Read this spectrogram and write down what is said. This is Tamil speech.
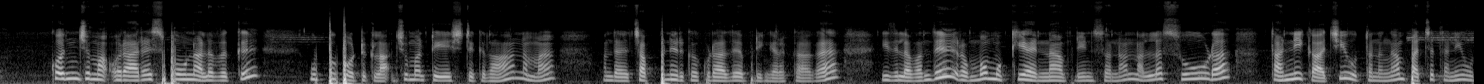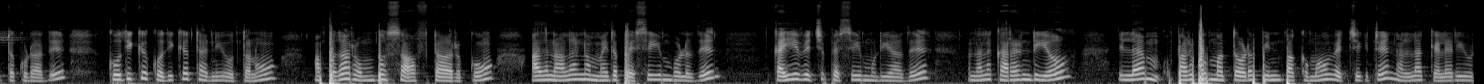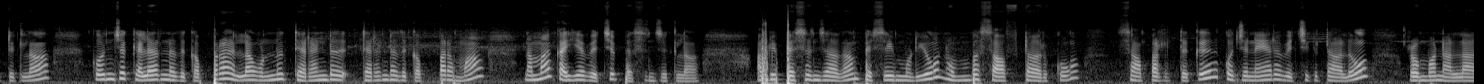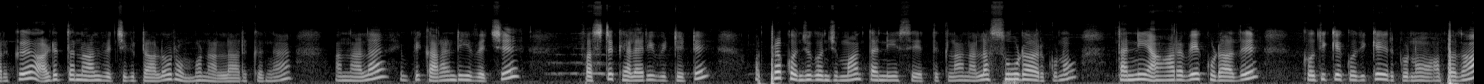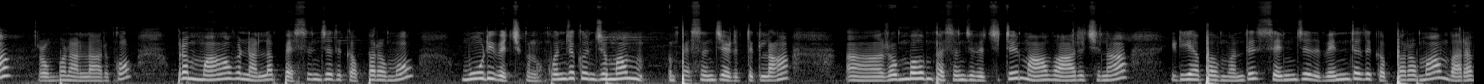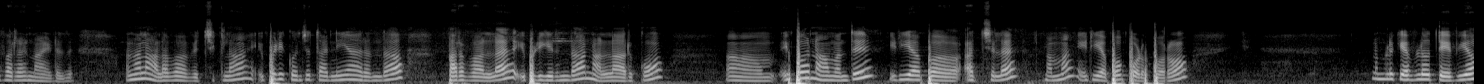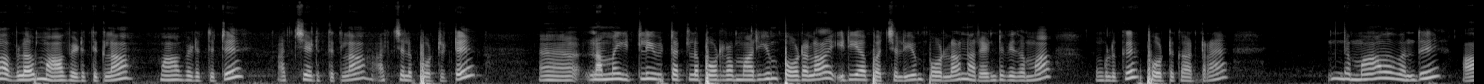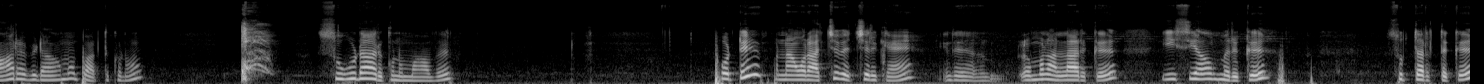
கொஞ்சமாக ஒரு அரை ஸ்பூன் அளவுக்கு உப்பு போட்டுக்கலாம். சும்மா டேஸ்ட்டுக்கு தான் நம்ம அந்த சப்புன்னு இருக்கக்கூடாது அப்படிங்கிறக்காக. இதில் வந்து ரொம்ப முக்கியம் என்ன அப்படின்னு சொன்னால் நல்லா சூடாக தண்ணி காய்ச்சி ஊற்றணுங்க பச்சை தண்ணி ஊற்றக்கூடாது கொதிக்க கொதிக்க தண்ணி ஊற்றணும் அப்போ தான் ரொம்ப சாஃப்டாக இருக்கும். அதனால் நம்ம இதை பிசையும் பொழுது கையை வச்சு பிசைய முடியாது. அதனால் கரண்டியோ இல்லை பருப்பு மத்தோட பின்பக்கமோ வச்சுக்கிட்டு நல்லா கிளறி விட்டுக்கலாம். கொஞ்சம் கிளறினதுக்கப்புறம் எல்லாம் ஒன்று திரண்டு திரண்டதுக்கப்புறமா நம்ம கையை வச்சு பிசைஞ்சிக்கலாம். அப்படி பிசைஞ்சாதான் பிசைய முடியும். ரொம்ப சாஃப்டாக இருக்கும். சாப்பிட்றதுக்கு கொஞ்சம் நேரம் வச்சுக்கிட்டாலும் ரொம்ப நல்லாயிருக்கு அடுத்த நாள் வச்சுக்கிட்டாலும் ரொம்ப நல்லா இருக்குங்க. அதனால் இப்படி கரண்டியை வச்சு ஃபஸ்ட்டு கிளறி விட்டுட்டு அப்புறம் கொஞ்சம் கொஞ்சமாக தண்ணியை சேர்த்துக்கலாம். நல்லா சூடாக இருக்கணும். தண்ணி ஆறவே கூடாது. கொதிக்க கொதிக்க இருக்கணும். அப்போ தான் ரொம்ப நல்லாயிருக்கும் அப்புறம் மாவு நல்லா பிசைஞ்சதுக்கப்புறமும் மூடி வச்சுக்கணும். கொஞ்சம் கொஞ்சமாக பிசைஞ்சு எடுத்துக்கலாம். ரொம்பவும் பிசைஞ்சு வச்சுட்டு மாவு ஆறுச்சுன்னா இடியாப்பம் வந்து செஞ்சது வெந்ததுக்கப்புறமா வர வரன்னு ஆகிடுது அதனால் அளவாக வச்சுக்கலாம். இப்படி கொஞ்சம் தண்ணியாக இருந்தால் பரவாயில்ல. இப்படி இருந்தால் நல்லாயிருக்கும். இப்போ நான் வந்து இடியாப்பம் அச்சில் நம்ம இடியாப்பம் போட போகிறோம் நம்மளுக்கு எவ்வளோ தேவையோ அவ்வளோ மாவு எடுத்துக்கலாம். மாவு எடுத்துட்டு அச்சு எடுத்துக்கலாம். அச்சில் போட்டுட்டு நம்ம இட்லி தட்டில் போடுற மாதிரியும் போடலாம் இடியாப்ப அச்சிலையும் போடலாம். நான் ரெண்டு விதமாக உங்களுக்கு போட்டு காட்டுறேன். இந்த மாவை வந்து ஆற விடாமல் பார்த்துக்கணும். சூடாக இருக்கணும் மாவு. போட்டு நான் ஒரு அச்சு வச்சுருக்கேன். இது ரொம்ப நல்லா இருக்குது ஈஸியாகவும் இருக்குது சுற்றுறதுக்கு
